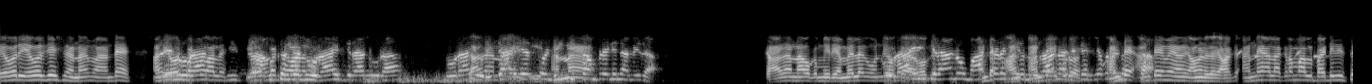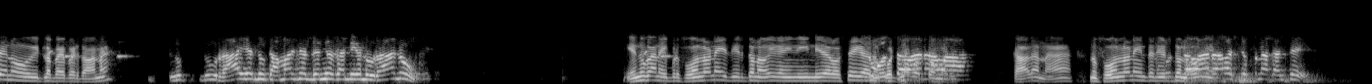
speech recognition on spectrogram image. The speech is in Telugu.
ఎవరు ఎవరు చేసిన అంటే నువ్వు వాళ్ళు- రాయించి రా నువ్వు రా నువ్వు రా నువ్వు కాదన్నా, రికార్డ్ చేసుకో అన్నా. డిగ్రీ కంప్లైంట్ నా మీద కాదన్న ఒక మీరు ఎమ్మెల్యేగా ఉండి ఒక- అంటే మాట్లాడకు, అంటే అంటే అన్నయ్య అక్రమాలు బయట తీస్తే నువ్వు ఇట్లా భయపెడతావు అన్న? నువ్వు రా నువ్వు తమాషాలు తెలియదు కానీ నువ్వు రాను ఎందుకన్నా ఇప్పుడు ఫోన్లోనే తిడుతున్నావు ఇక నీ దగ్గర వస్తాయి కదా కొట్టినా? కాదన్నా నువ్వు ఫోన్లోనే ఇంత తిడుతున్నావు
